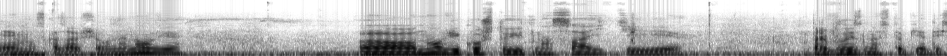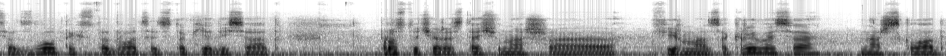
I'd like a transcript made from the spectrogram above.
Я йому сказав, що вони нові. Е, Нові коштують на сайті приблизно 150 злотих, 120-150. Просто через те, що наша фірма закрилася, наш склад.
